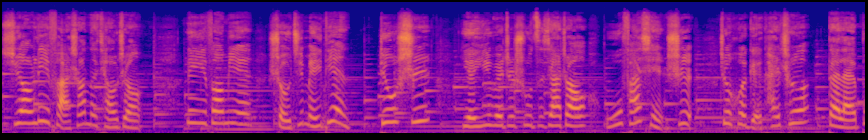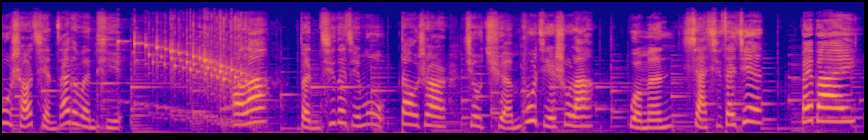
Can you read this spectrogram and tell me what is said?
需要立法上的调整；另一方面，手机没电、丢失，也意味着数字驾照无法显示，这会给开车带来不少潜在的问题。好啦，本期的节目到这儿就全部结束啦，我们下期再见，拜拜。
